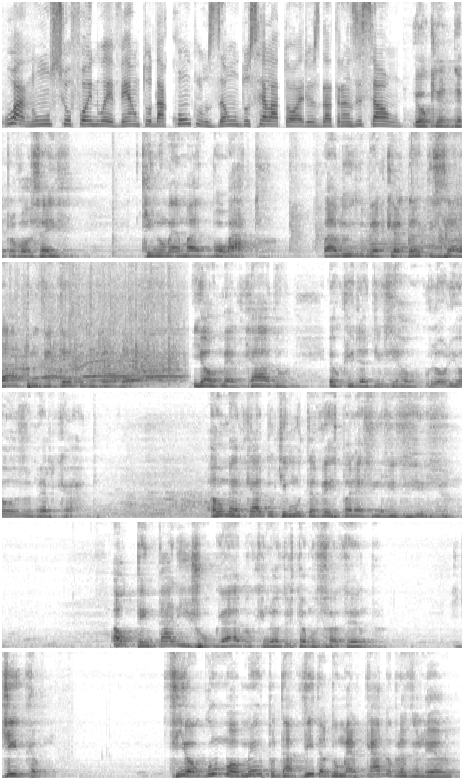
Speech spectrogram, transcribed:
O anúncio foi no evento da conclusão dos relatórios da transição. Eu quero dizer para vocês que não é mais boato. Aloysio Mercadante será presidente do BNDES. E ao mercado, eu queria dizer ao glorioso mercado. É um mercado que muitas vezes parece invisível. Ao tentarem julgar o que nós estamos fazendo, digam se em algum momento da vida do mercado brasileiro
